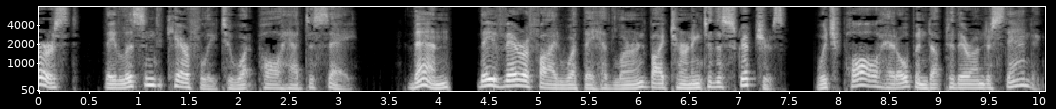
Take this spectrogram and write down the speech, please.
First, they listened carefully to what Paul had to say. Then, they verified what they had learned by turning to the scriptures, which Paul had opened up to their understanding.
